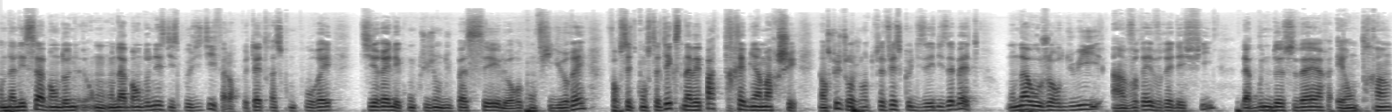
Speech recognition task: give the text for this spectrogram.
on a laissé abandonner, on a abandonné ce dispositif. Alors peut-être est-ce qu'on pourrait tirer les conclusions du passé et le reconfigurer Force est de constater que ça n'avait pas très bien marché. Et ensuite, je rejoins tout à fait ce que disait Elisabeth. On a aujourd'hui un vrai, vrai défi. La Bundeswehr est en train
